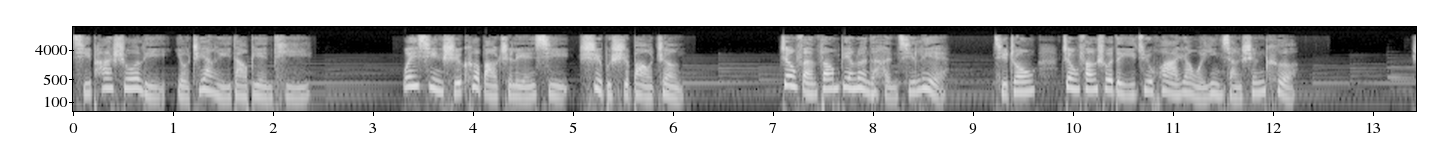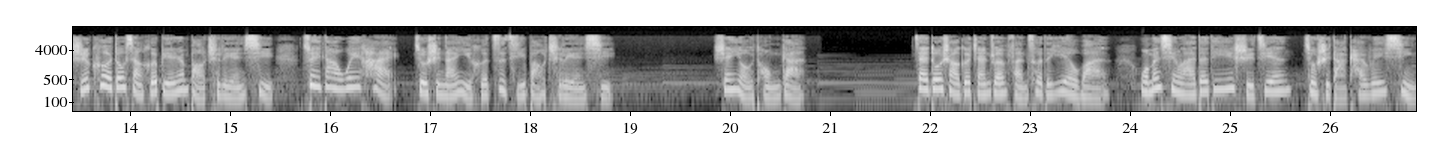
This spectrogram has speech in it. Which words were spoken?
奇葩说》里有这样一道辩题。微信时刻保持联系是不是暴政？正反方辩论的很激烈，其中正方说的一句话让我印象深刻：时刻都想和别人保持联系，最大危害就是难以和自己保持联系。深有同感。在多少个辗转反侧的夜晚，我们醒来的第一时间就是打开微信，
